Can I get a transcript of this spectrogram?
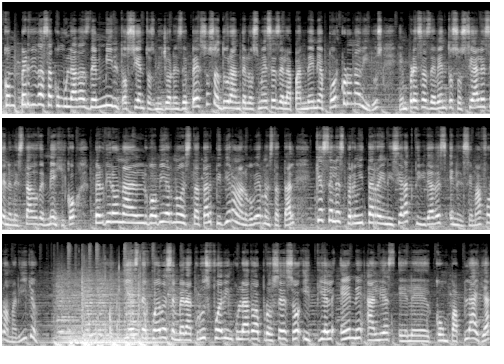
con pérdidas acumuladas de 1.200 millones de pesos durante los meses de la pandemia por coronavirus, empresas de eventos sociales en el Estado de México perdieron al gobierno estatal, pidieron al gobierno estatal que se les permita reiniciar actividades en el semáforo amarillo. Y este jueves en Veracruz fue vinculado a proceso Itiel N, alias el eh, Compa Playa,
